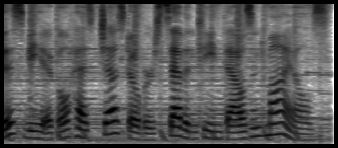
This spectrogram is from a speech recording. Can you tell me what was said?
This vehicle has just over 17,000 miles.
